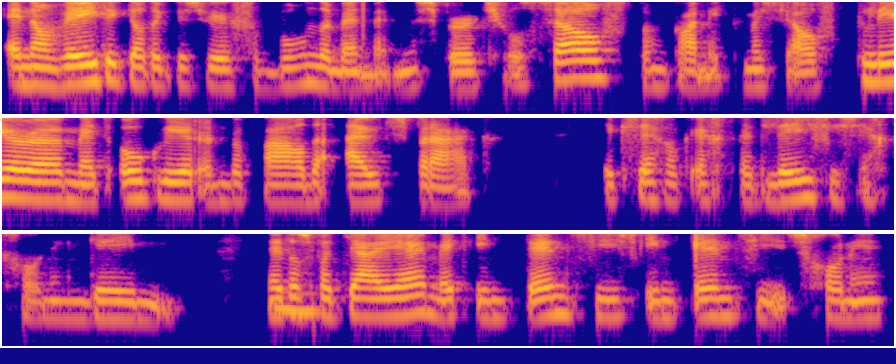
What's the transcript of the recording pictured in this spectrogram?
En dan weet ik dat ik dus weer verbonden ben met mijn spiritual self. Dan kan ik mezelf clearen met ook weer een bepaalde uitspraak. Ik zeg ook echt, het leven is echt gewoon een game. Net als mm. wat jij hè, met intenties. Intentie is gewoon een,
